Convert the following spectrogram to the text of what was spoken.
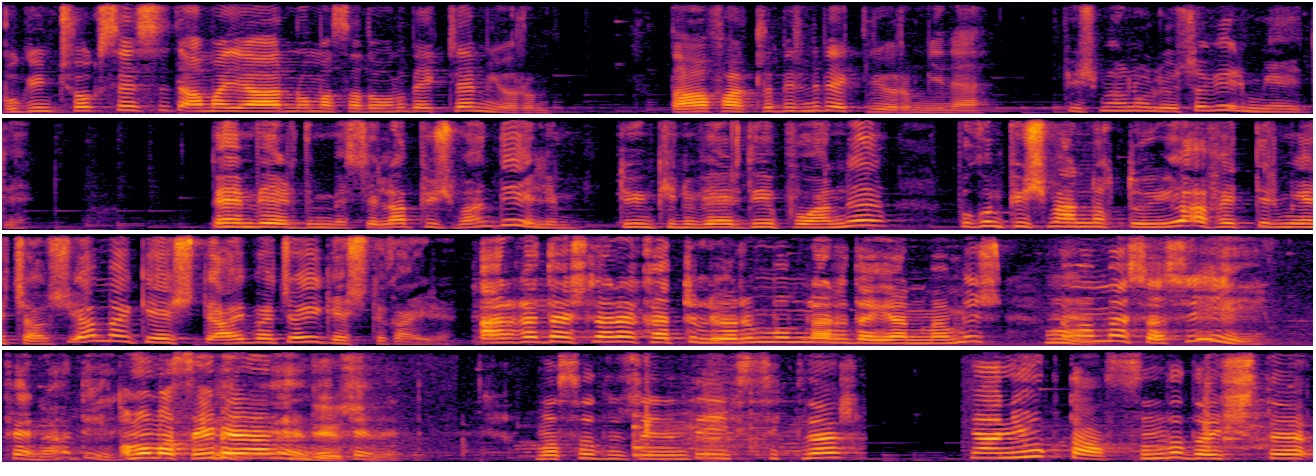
Bugün çok sessizdi ama yarın o masada onu beklemiyorum. Daha farklı birini bekliyorum yine. Pişman oluyorsa vermeyeydi. Ben verdim mesela pişman değilim. Dünkünü verdiği puanı bugün pişmanlık duyuyor, affettirmeye çalışıyor ama geçti. Ay bacayı geçti gayrı. Arkadaşlara katılıyorum. Mumları da yanmamış. Ama masası iyi. Fena değil. Ama masayı beğendin evet, diyorsun. Evet. Masa düzeninde eksikler yani yoktu aslında da işte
